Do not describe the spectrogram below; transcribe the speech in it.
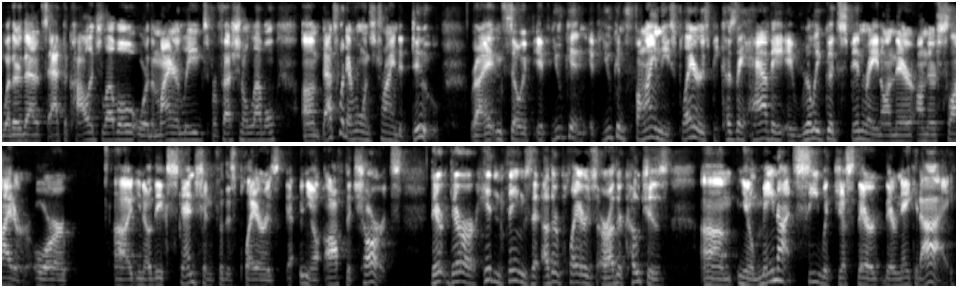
whether that's at the college level or the minor leagues professional level um, that's what everyone's trying to do right? And so if, if you can if you can find these players because they have a, a really good spin rate on their on their slider or uh, you know the extension for this player is you know off the charts there there are hidden things that other players or other coaches um, you know, may not see with just their their naked eye.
